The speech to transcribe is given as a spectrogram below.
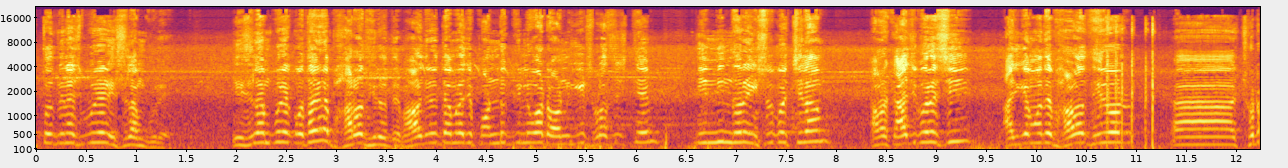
উত্তর দিনাজপুরের ইসলামপুরে। ইসলামপুরে কোথায় না? ভারত হিরোতে। ভারত হিরোতে আমরা যে পনেরো কিলোওয়াট অনগিট সোলার সিস্টেম তিন দিন ধরে ইনস্টল করছিলাম। আমরা কাজ করেছি। আজকে আমাদের ভারত হিরোর ছোট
